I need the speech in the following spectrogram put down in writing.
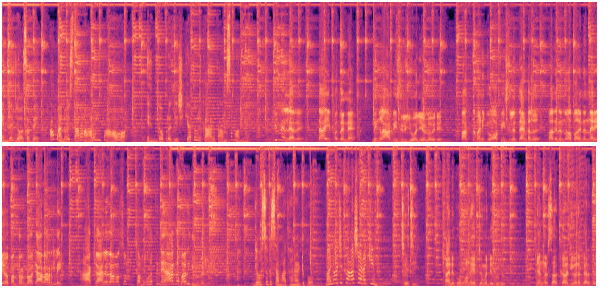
എന്റെ ജോസഫേ ആ മനോജ് സാർ ആളൊരു പാവോ എന്തോ പ്രതീക്ഷിക്കാത്ത ഒരു കാലതാമസം വന്നു. പിന്നല്ലാതെ ദാ ഇപ്പൊ തന്നെ നിങ്ങൾ ഓഫീസിൽ ജോലിയുള്ളവര് പത്ത് മണിക്ക് ഓഫീസിൽ എത്തേണ്ടത് പതിനൊന്നോ പതിനൊന്നരയോ പന്ത്രണ്ടോ ഒക്കെ ആവാറില്ലേ? ആ കാലതാമസം സമൂഹത്തിനെ ആകെ ബാധിക്കുന്നതല്ലേ? ജോസഫ് സമാധാനമായിട്ട് പോ. മനോജ് കാശ് അടയ്ക്കും. ചേച്ചി അനുഭവമാണ് ഏറ്റവും വലിയ ഗുരു. ഞങ്ങൾ സർക്കാർ ജീവനക്കാർക്ക്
